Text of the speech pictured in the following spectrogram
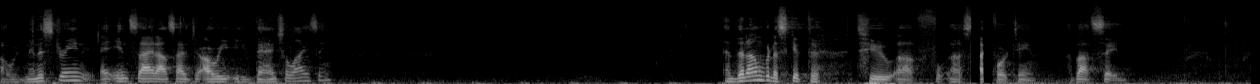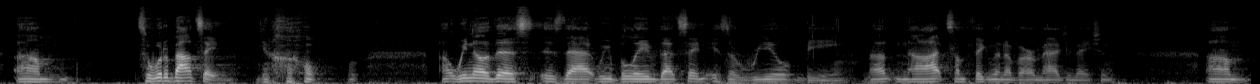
are we ministering inside, outside? Are we evangelizing? And then I'm going to skip to, to uh, uh, slide 14 about Satan. Um, so, what about Satan? You know, uh, we know this is that we believe that Satan is a real being, not, not some figment of our imagination. Um,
